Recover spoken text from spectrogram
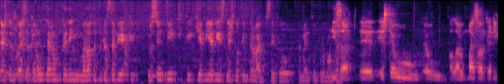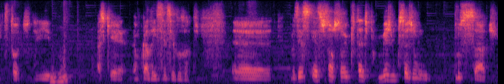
esta, esta pergunta era um bocadinho marota porque eu sabia que eu senti que, que, que havia disso neste último trabalho, por isso é que eu também estou perguntando. Exato, é, este é o, é o, lá, o mais orgânico de todos. E, uhum acho que é, é um bocado a essência dos outros. Uh, mas esse, esses sons são importantes porque, mesmo que sejam processados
